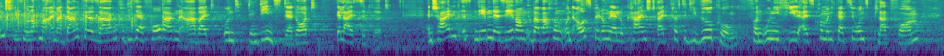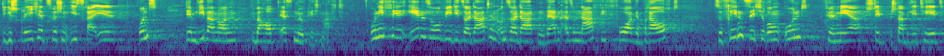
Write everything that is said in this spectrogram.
anschließen und noch mal einmal Danke sagen für diese hervorragende Arbeit und den Dienst, der dort geleistet wird. Entscheidend ist neben der Seeraumüberwachung und Ausbildung der lokalen Streitkräfte die Wirkung von UNIFIL als Kommunikationsplattform, die Gespräche zwischen Israel und dem Libanon überhaupt erst möglich macht. UNIFIL ebenso wie die Soldatinnen und Soldaten werden also nach wie vor gebraucht zur Friedenssicherung und für mehr Stabilität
